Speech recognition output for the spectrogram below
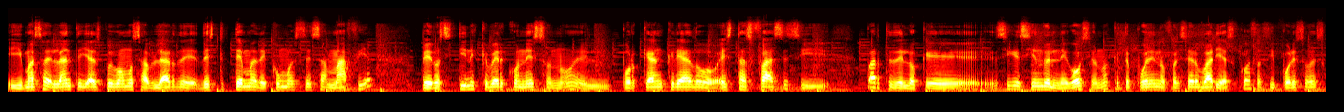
Y más adelante ya después vamos a hablar de, de este tema de cómo es esa mafia pero sí tiene que ver con eso, ¿no? El por qué han creado estas fases y parte de lo que sigue siendo el negocio, ¿no? Que te pueden ofrecer varias cosas y por eso es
